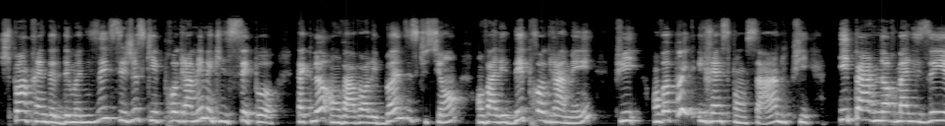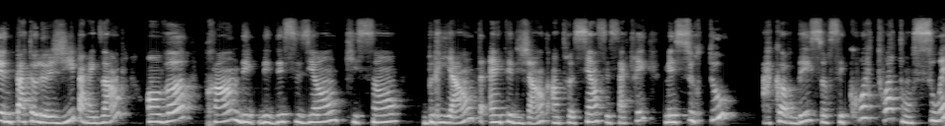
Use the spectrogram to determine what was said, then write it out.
je suis pas en train de le démoniser, c'est juste qu'il est programmé, mais qu'il sait pas. Fait que là, on va avoir les bonnes discussions, on va aller déprogrammer, puis on va pas être irresponsable, puis hyper normaliser une pathologie, par exemple on va prendre des, décisions qui sont brillantes, intelligentes entre science et sacré, mais surtout accorder sur c'est quoi toi ton souhait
